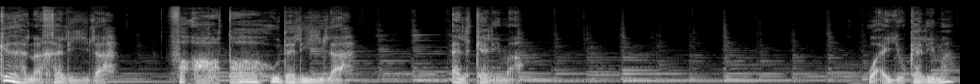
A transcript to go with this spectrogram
كان خليله فأعطاه دليله. الكلمة. وأي كلمة؟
